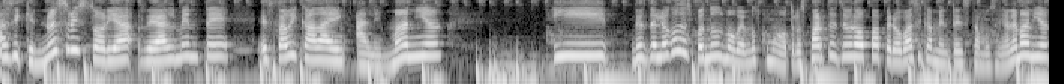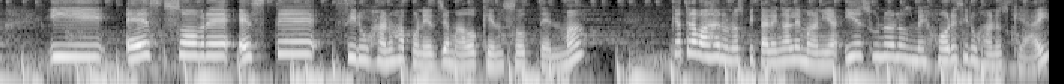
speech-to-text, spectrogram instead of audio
Así que nuestra historia realmente está ubicada en Alemania y desde luego después nos movemos como a otras partes de Europa, pero básicamente estamos en Alemania y es sobre este cirujano japonés llamado Kenzo Tenma que trabaja en un hospital en Alemania y es uno de los mejores cirujanos que hay.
